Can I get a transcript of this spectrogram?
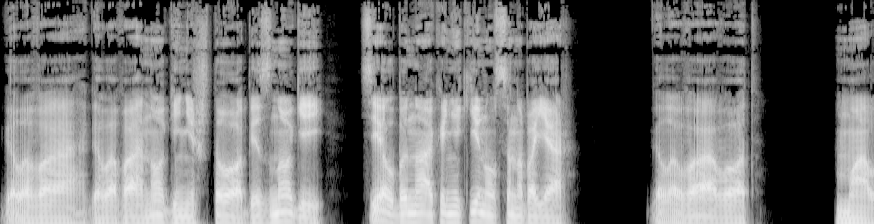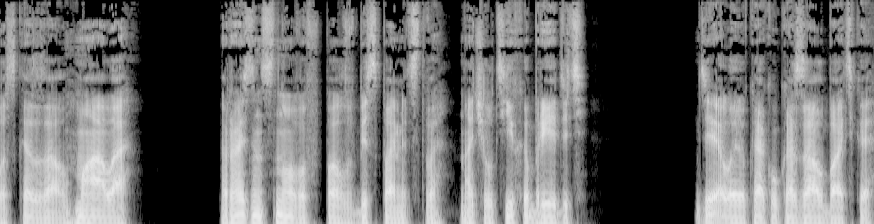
Голова, голова, ноги ничто, без ноги сел бы на коне кинулся на бояр. Голова вот, «Мало сказал, мало». Разин снова впал в беспамятство, начал тихо бредить. «Делаю, как указал батька».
